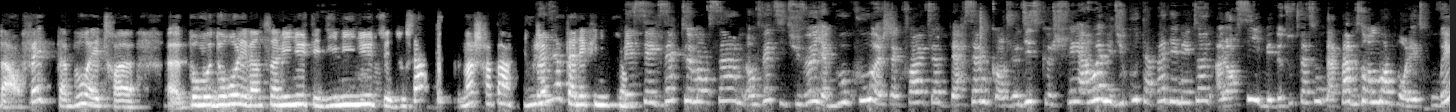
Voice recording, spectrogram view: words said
bah en fait, t'as beau être euh, euh, Pomodoro les 25 minutes et 10 minutes et tout ça, ça marchera pas. J'aime bien ta définition. Mais c'est exactement ça. En fait, si tu veux, il y a beaucoup, à chaque fois, tu vois, de personnes, quand je dis ce que je fais, ah ouais, mais du coup, t'as pas des méthodes? Alors si, mais de toute façon, t'as pas besoin de moi pour les trouver,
